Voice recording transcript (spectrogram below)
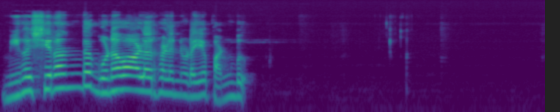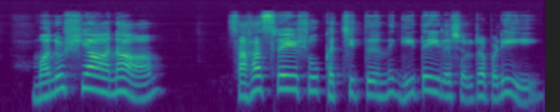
மிக சிறந்த குணவாளர்களினுடைய பண்பு. மனுஷியானாம் சஹசிரேஷு கச்சித்துன்னு கீதையில் சொல்கிறபடி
